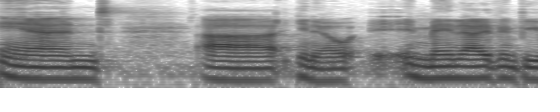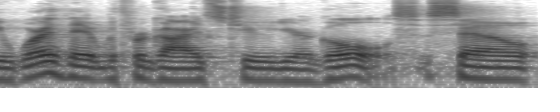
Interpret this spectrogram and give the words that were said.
and uh, you know, it may not even be worth it with regards to your goals. So,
